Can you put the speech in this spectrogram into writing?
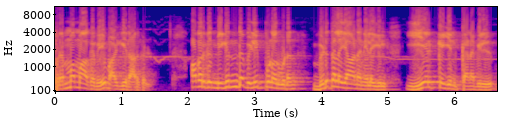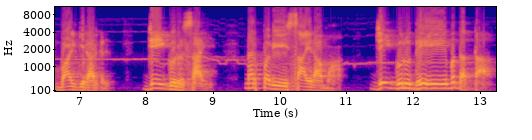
பிரம்மமாகவே வாழ்கிறார்கள். அவர்கள் மிகுந்த விழிப்புணர்வுடன் விடுதலையான நிலையில் இயற்கையின் கனவில் வாழ்கிறார்கள். ஜெய் குரு சாய். நற்பவி சாய்ராமா. ஜெய் குரு தேவ தத்தா.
